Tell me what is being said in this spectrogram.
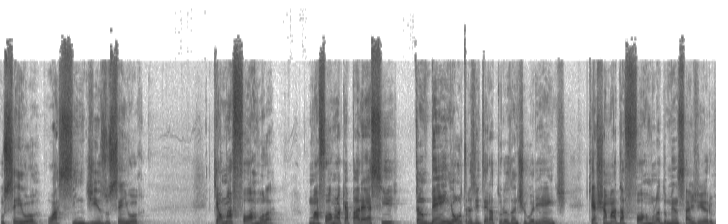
o Senhor, ou assim diz o Senhor, que é uma fórmula, uma fórmula que aparece também em outras literaturas do Antigo Oriente, que é a chamada fórmula do mensageiro.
